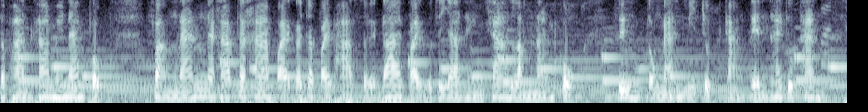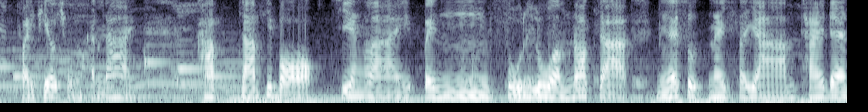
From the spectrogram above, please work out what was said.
สะพานข้ามแม่น้ำกบฝั่งนั้นนะครับ ถ้าข้ามไปก็จะไปผาเสดได้ไปอุทยานแห่งชาติลำน้ำกก ซึ่งตรงนั้นมีจุดกางเต็นท์ให้ทุกท่านไปเที่ยวชมกันได้ ครับตามที่บอกเชียงรายเป็นศูนย์รวมนอกจากเหนือสุดในสยามชายแดน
